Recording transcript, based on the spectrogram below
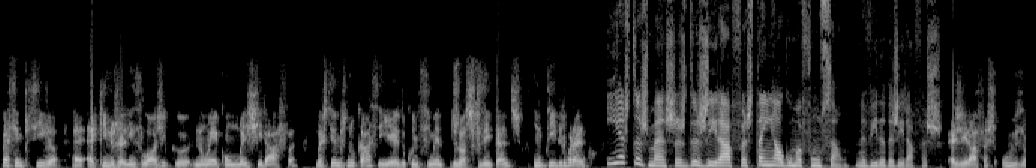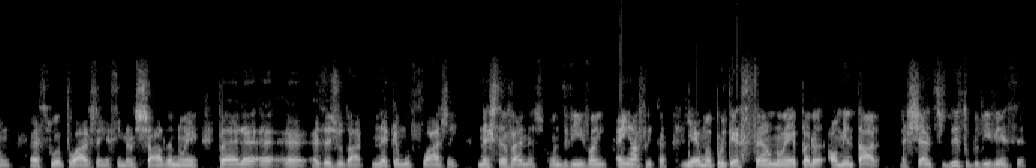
vai ser impossível. Eh, aqui no Jardim Zoológico não é com uma girafa, mas temos no caso, e é do conhecimento dos nossos visitantes, um tigre branco. E estas manchas das girafas têm alguma função na vida das girafas? As girafas usam a sua pelagem assim manchada, não é? Para a, a, as ajudar na camuflagem nas savanas onde vivem em África. E é uma proteção, não é? Para aumentar as chances de sobrevivência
